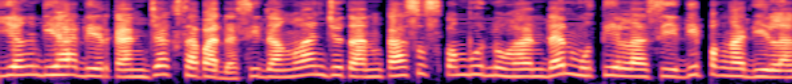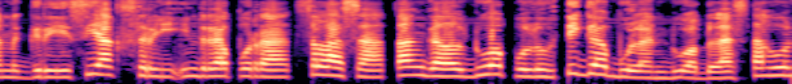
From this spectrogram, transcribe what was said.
yang dihadirkan jaksa pada sidang lanjutan kasus pembunuhan dan mutilasi di Pengadilan Negeri Siak Sri Indrapura, Selasa, tanggal 23 bulan 12 tahun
